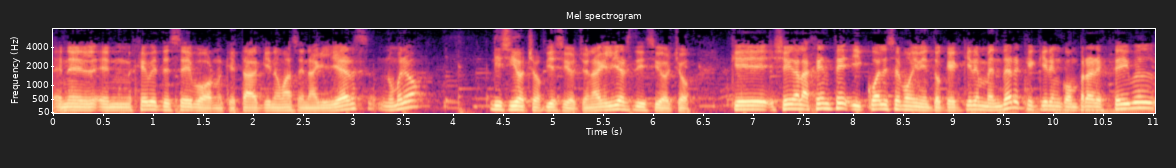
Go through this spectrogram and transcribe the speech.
en el en GBTC Born, que está aquí nomás en Aguilers, número 18. 18, en Aguilers 18. Que llega la gente y cuál es el movimiento, que quieren vender, que quieren comprar stable,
